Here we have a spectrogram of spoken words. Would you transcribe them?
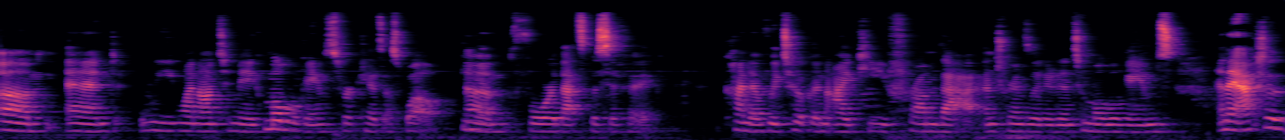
Um, and we went on to make mobile games for kids as well um, for that specific kind of we took an ip from that and translated it into mobile games. And i actually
